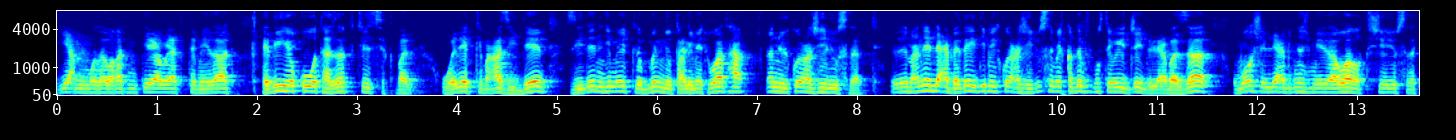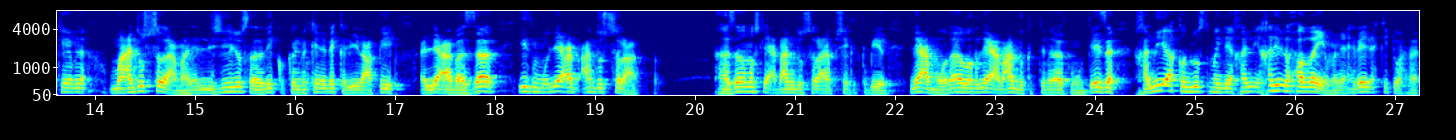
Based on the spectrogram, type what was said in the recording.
يعمل المراوغات نتاعو يعطي تمريرات هذه هي قوة هازار في تشيلسي قبل. ولكن مع زيدان زيدان ديما يطلب منه تعليمات واضحة أنه يكون على الجهة اليسرى. معناه اللاعب هذا ديما يكون على الجهة اليسرى ما يقدمش مستويات جيدة. اللاعب هازار وماهوش اللاعب ينجم يراوغ في الجهة اليسرى كاملة وما عندوش سرعه معناه الجهة اليسرى هذيك المكان هذاك اللي يلعب فيه اللاعب هازار يلزمو لاعب عنده السرعة. هذا مش لاعب عنده سرعة بشكل كبير لاعب مراوغ لاعب عنده كتمريرات ممتازة. خليه ياخذ وسط ميدان خليه خليه له حريه يعني هذا اللي حكيته إحنا.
